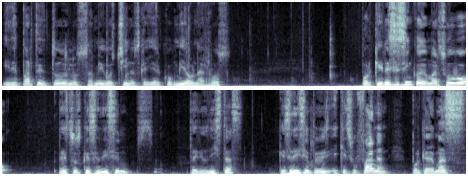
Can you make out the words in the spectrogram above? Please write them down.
y de parte de todos los amigos chinos que ayer comieron arroz, porque en ese 5 de marzo hubo de estos que se dicen periodistas, que se dicen periodistas y que sufanan, porque además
